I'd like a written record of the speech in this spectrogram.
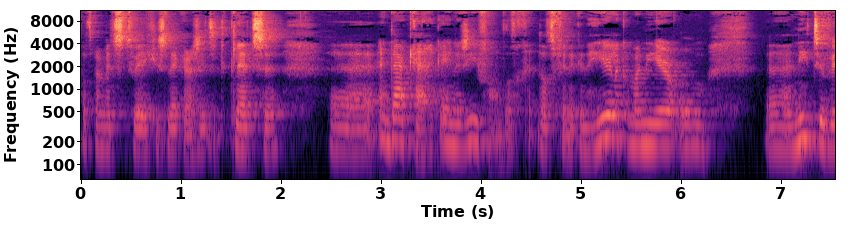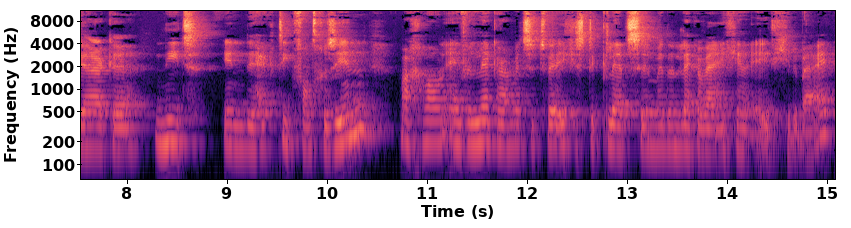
dat we met z'n tweetjes lekker zitten te kletsen. Uh, en daar krijg ik energie van. Dat, dat vind ik een heerlijke manier om uh, niet te werken, niet in de hectiek van het gezin, maar gewoon even lekker met z'n tweetjes te kletsen met een lekker wijntje en een etentje erbij.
